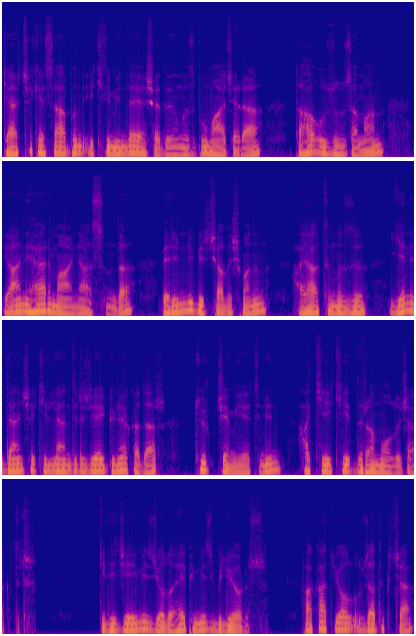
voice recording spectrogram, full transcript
gerçek hesabın ikliminde yaşadığımız bu macera, daha uzun zaman yani her manasında verimli bir çalışmanın hayatımızı yeniden şekillendireceği güne kadar Türk cemiyetinin hakiki dramı olacaktır. Gideceğimiz yolu hepimiz biliyoruz. Fakat yol uzadıkça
